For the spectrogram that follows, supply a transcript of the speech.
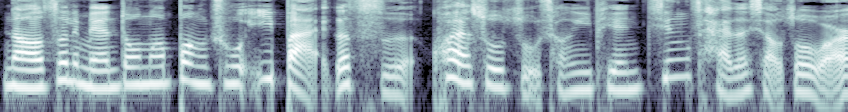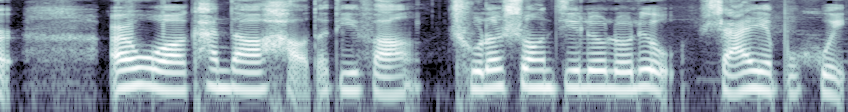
脑子里面都能蹦出一百个词，快速组成一篇精彩的小作文。而我看到好的地方，除了双击六六六，啥也不会。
